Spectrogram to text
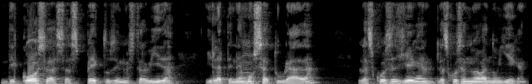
de cosas, aspectos de nuestra vida y la tenemos saturada, las cosas llegan, las cosas nuevas no llegan.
